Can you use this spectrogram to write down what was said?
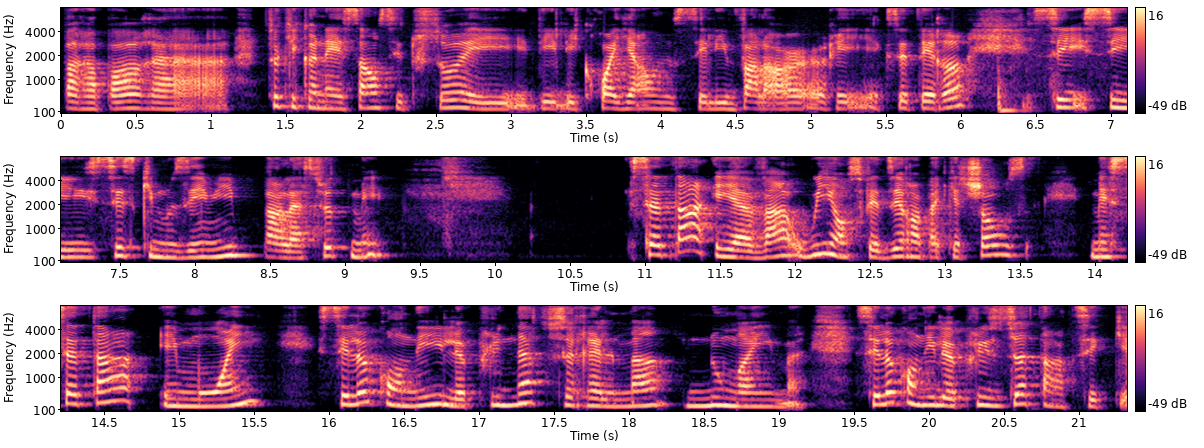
par rapport à toutes les connaissances et tout ça, et les croyances et les valeurs, et etc. C'est ce qui nous est mis par la suite, mais Sept ans et avant, oui, on se fait dire un paquet de choses, mais sept ans et moins, c'est là qu'on est le plus naturellement nous-mêmes. C'est là qu'on est le plus authentique.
